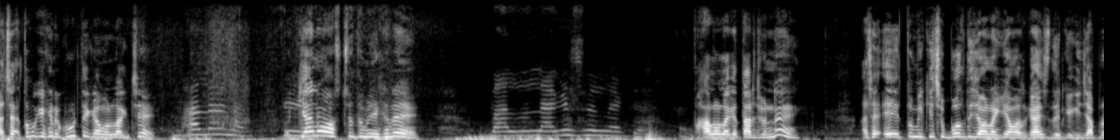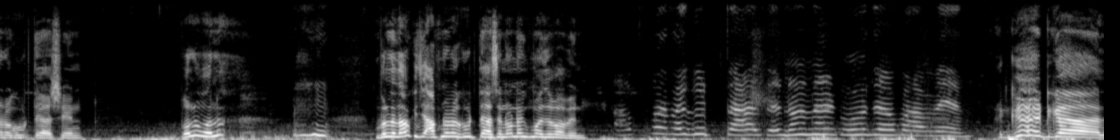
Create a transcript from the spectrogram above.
আচ্ছা তোমাকে এখানে ঘুরতে কেমন লাগছে? কেন আসছো তুমি এখানে? ভালো লাগে তার জন্যে? আচ্ছা এই তুমি কিছু বলতে যাও নাকি আমার গাইসদেরকে কি যে আপনারা ঘুরতে আসেন? বলো বলো। বলে দাও কি যে আপনারা ঘুরতে আসেন অনেক মজা পাবেন। আপনারা ঘুরতে আসেন অনেক মজা পাবেন। গুড গার্ল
